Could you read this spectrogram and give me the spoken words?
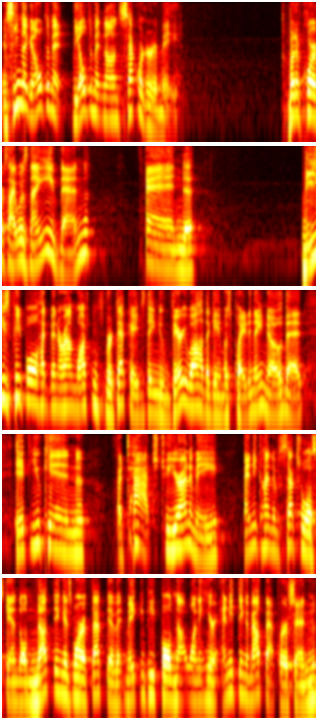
It seemed like an ultimate, the ultimate non sequitur to me. But of course, I was naive then. And these people had been around Washington for decades. They knew very well how the game was played. And they know that if you can attach to your enemy any kind of sexual scandal, nothing is more effective at making people not want to hear anything about that person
